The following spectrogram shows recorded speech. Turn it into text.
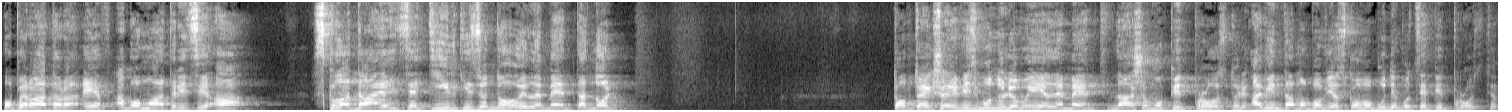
оператора F або матриці А складається тільки з одного елемента 0. Тобто, якщо я візьму нульовий елемент в нашому підпросторі, а він там обов'язково буде, бо це підпростір,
